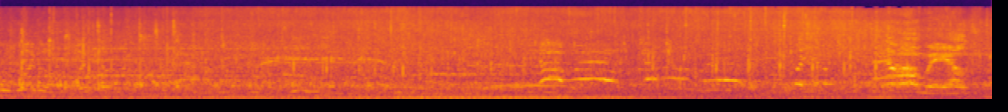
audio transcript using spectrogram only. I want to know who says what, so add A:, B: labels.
A: Oh, well.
